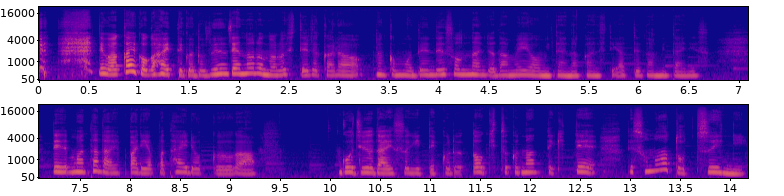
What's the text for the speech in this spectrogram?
で若い子が入ってくると全然ノロノロしてるからなんかもう全然そんなんじゃダメよみたいな感じでやってたみたいです。でまあただやっぱりやっぱ体力が50代過ぎてくるときつくなってきてでその後ついに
